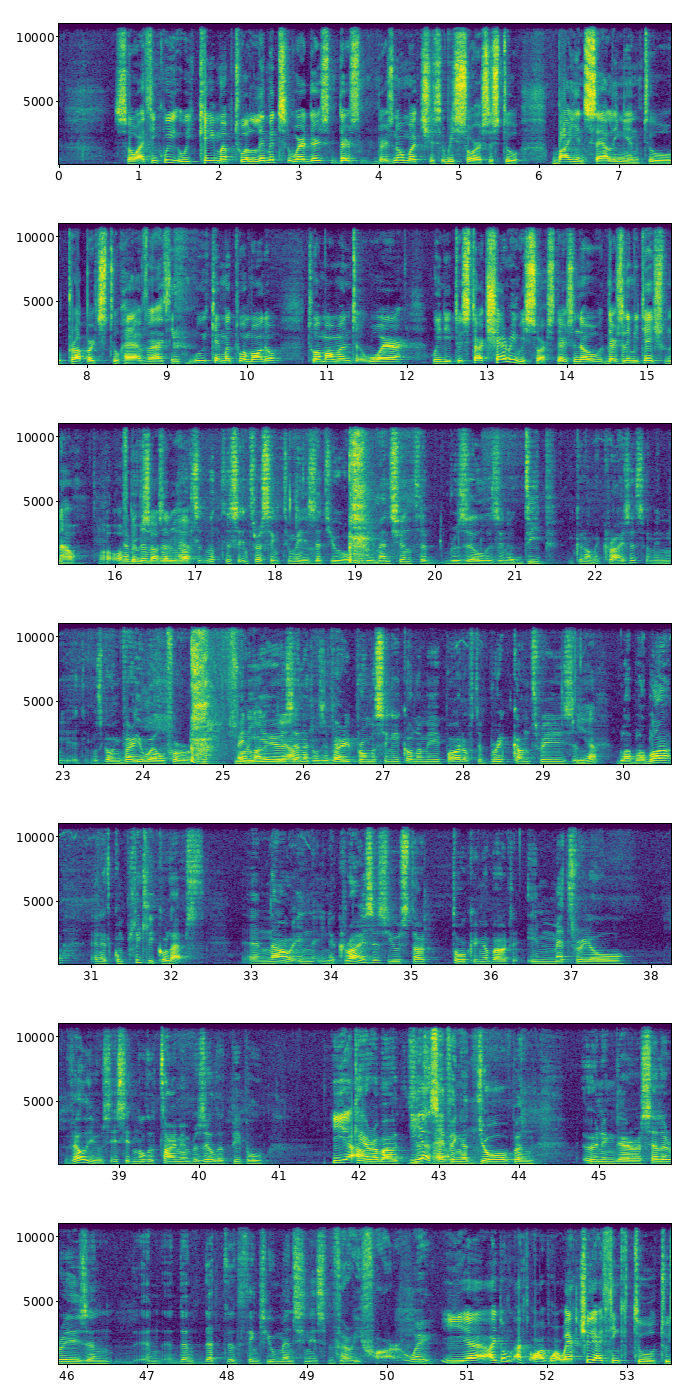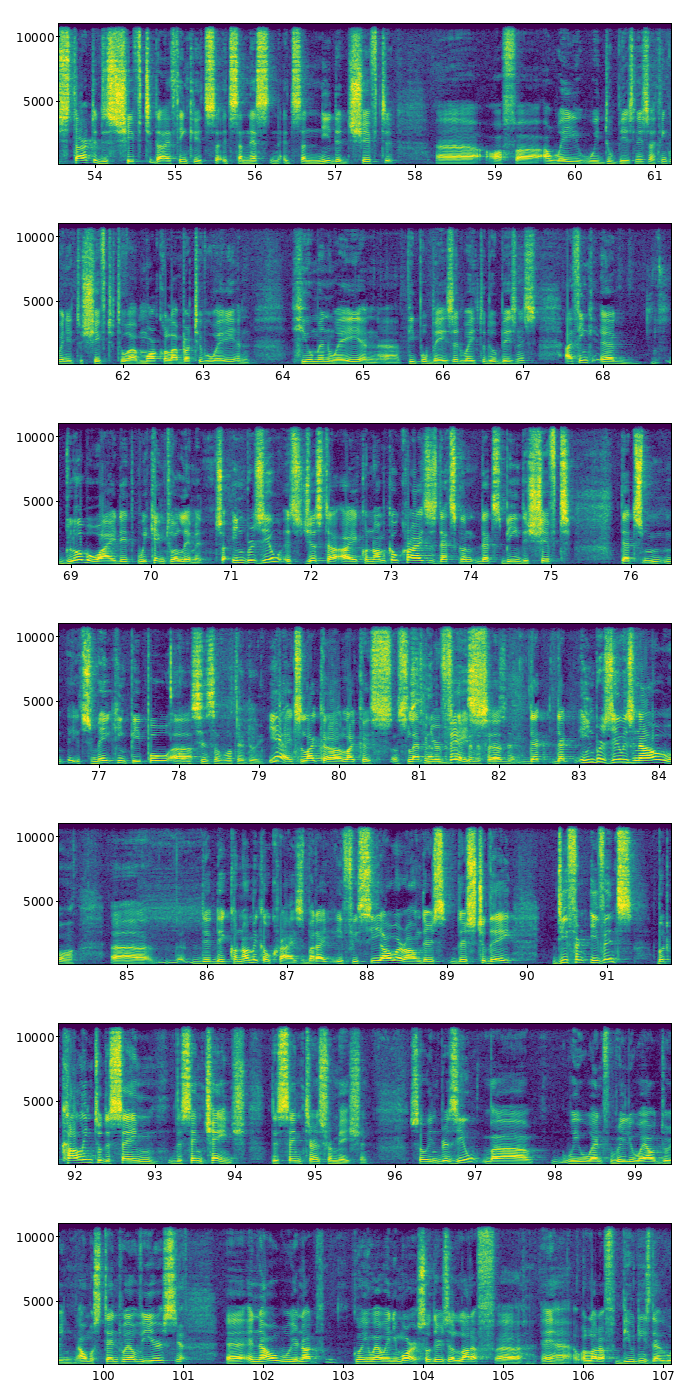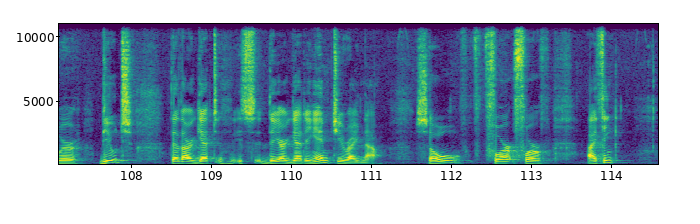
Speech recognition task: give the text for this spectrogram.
So I think we, we came up to a limit where there's, there's, there's no much resources to buy and selling and to properties to have. I think we came up to a model, to a moment where we need to start sharing resource. There's no, there's limitation now of yeah, the that we have. What is interesting to me is that you already mentioned uh, Brazil is in a deep economic crisis. I mean, it was going very well for, for many years, yeah. and it was a very promising economy, part of the BRIC countries, and yeah. blah blah blah, and it completely collapsed. And now, in in a crisis, you start talking about immaterial values. Is it not a time in Brazil that people yeah. care about just yes. having a job and earning their salaries and and then that the things you mention is very far away. Yeah, I don't. Well, actually, I think to to start this shift, that I think it's it's a it's a needed shift. Uh, of uh, a way we do business. I think we need to shift to a more collaborative way and human way and uh, people-based way to do business. I think uh, global-wide, it, we came to a limit. So in Brazil, it's just an economical crisis that's going, that's being the shift. That's it's making people uh, conscious of what they're doing. Yeah, it's like a, like a, a slap, slap, in your face. In face uh, that that in Brazil is now. Uh, the, the, economical crisis, but I, if we see all around, there's there's today different events but calling to the same, the same change, the same transformation. So in Brazil, uh, we went really well during almost 10, 12 years. Yeah. Uh, and now we're not going well anymore. So there's a lot of uh, a lot of buildings that were built that are getting they are getting empty right now. So for for I think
